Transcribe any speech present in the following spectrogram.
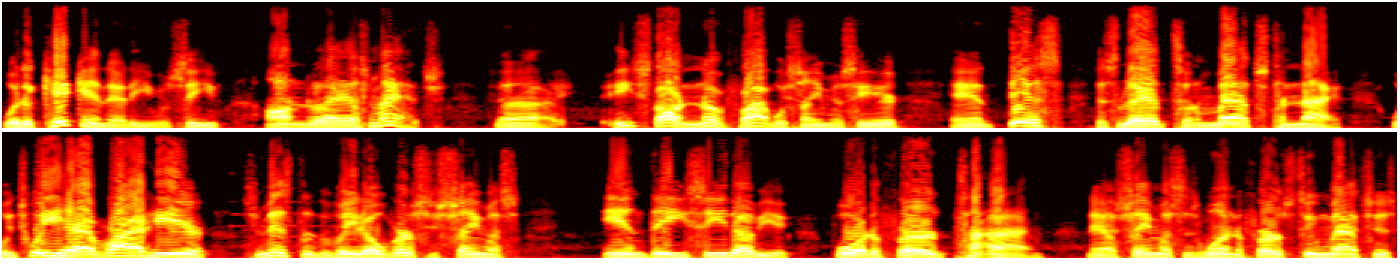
with a kicking that he received on the last match. Uh, he's starting another fight with Sheamus here, and this has led to the match tonight, which we have right here. It's Mr. DeVito versus Sheamus in DCW for the third time. Now, Sheamus has won the first two matches,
